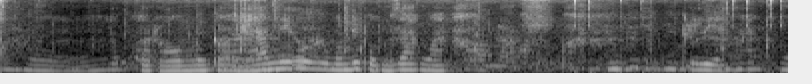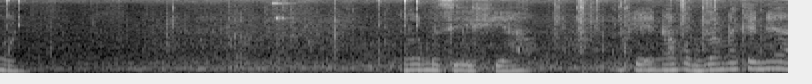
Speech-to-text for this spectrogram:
อื้อหือก็ขอโทษไปก่อนนะนี่ก็คือวันที่ผมสร้างมาเกลียนมากหมดเริ่มเป็นสีเขียวโอเคนะผมสร้างได้แค่เนี้ย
